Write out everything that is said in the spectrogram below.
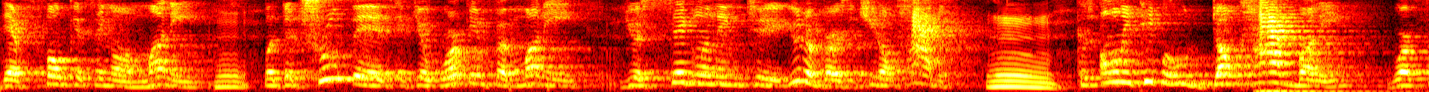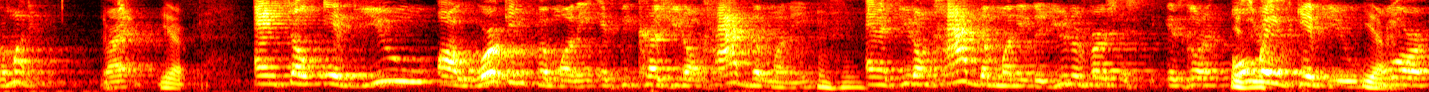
they're focusing on money. Hmm. But the truth is, if you're working for money, you're signaling to the universe that you don't have it. Hmm. Because only people who don't have money work for money, right? Yeah. And so if you are working for money, it's because you don't have the money. Mm-hmm. And if you don't have the money, the universe is, is going to always give you yeah. more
